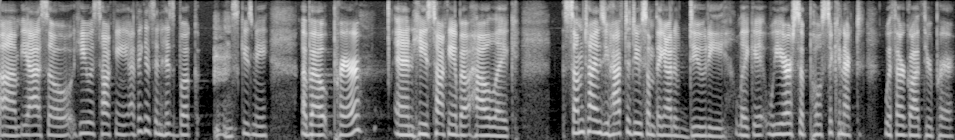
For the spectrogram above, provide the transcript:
Um, yeah, so he was talking. I think it's in his book. excuse me, about prayer, and he's talking about how like sometimes you have to do something out of duty. Like it, we are supposed to connect with our God through prayer.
